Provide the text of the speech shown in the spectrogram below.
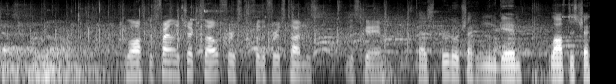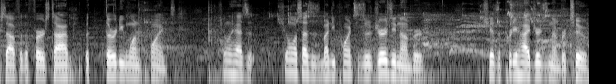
Tess Bruno. Loftus finally checks out first for the first time this, this game. Tess Bruno checking in the game. Loftus checks out for the first time with 31 points. She only has she almost has as many points as her jersey number. She has a pretty high jersey number too.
